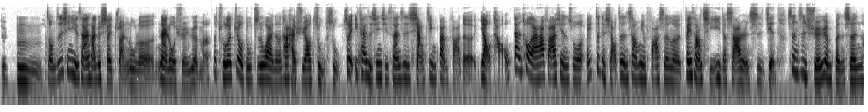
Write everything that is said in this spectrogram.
的。嗯，总之星期三他就被转入了奈落学院嘛。那除了就读之外呢，他还需要住宿，所以一开始星期三是想尽办法的要逃，但后来他发现说，哎，这个小镇上面发生了非常奇异的杀人事件，甚至学院本身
